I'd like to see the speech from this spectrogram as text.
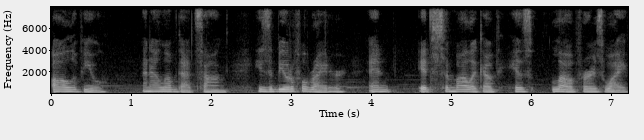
all of you. And I love that song. He's a beautiful writer, and it's symbolic of his love for his wife.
